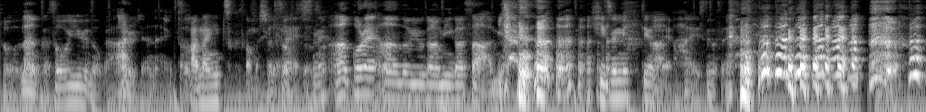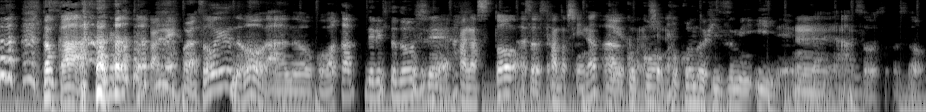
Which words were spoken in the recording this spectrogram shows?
そう、なんかそういうのがあるじゃないそう鼻につくかもしれないですねそうそう。そうあ、これ、あの、歪みがさ、みたいな。歪みっていうんだよ。あはい、すいません。とか、とかね。ほら、そういうのを、あの、こう、分かってる人同士で、話すと楽しいなっていう、あここ、こ。この歪みいいね、みたいな。うんそうそうそ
